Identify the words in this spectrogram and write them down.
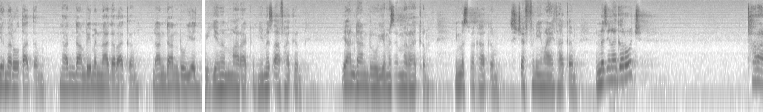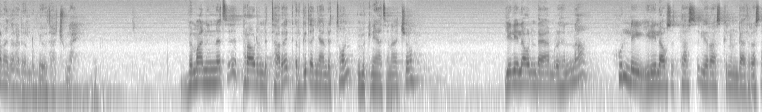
የመሮጥ አቅም፣ ለአንዳንዱ የመናገር አቅም፣ ለአንዳንዱ የመማር አቅም፣ የመጻፍ አቅም፣ የአንዳንዱ የመዘመር አቅም፣ የመስበክ አቅም፣ ሲጨፍን የማየት አቅም። እነዚህ ነገሮች ተራ ነገር አይደሉም በህይወታችሁ ላይ በማንነት proud እንድትደረግ እርግጠኛ እንድትሆን ምክንያት ናቸው። የሌላውን እንዳያምርህና ሁሌ የሌላው ስታስብ የራስክን እንዳትረሳ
